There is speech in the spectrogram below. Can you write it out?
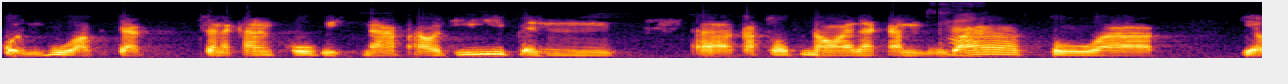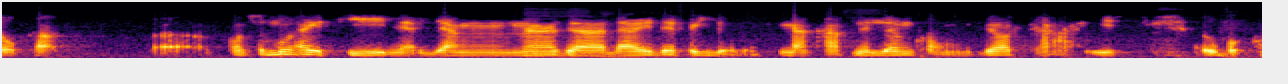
ผลบวกจาก สถานการณ์โควิดนะครับ เอาที่เป็นเอ่อกระทบน้อยแล้วกันหรือว่าตัวเกี่ยวกับเอ่อ consumer IT เนี่ยยังน่าจะได้ได้ประโยชน์นะครับ ในเรื่องของยอดขายอุปก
